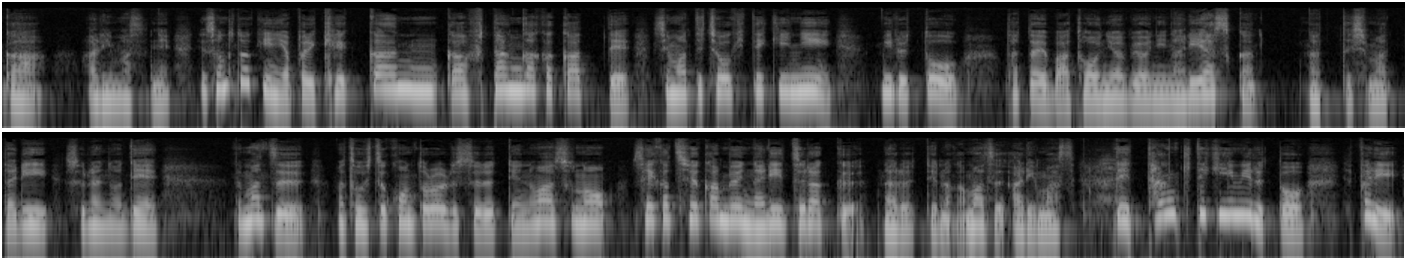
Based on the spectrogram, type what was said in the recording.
がありますね。でその時にやっぱり血管が負担がかかってしまって長期的に見ると例えば糖尿病になりやすくなってしまったりするのでまず、まあ、糖質をコントロールするっていうのはその生活習慣病になりづらくなるっていうのがまずあります。で短期的に見るとやっぱり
